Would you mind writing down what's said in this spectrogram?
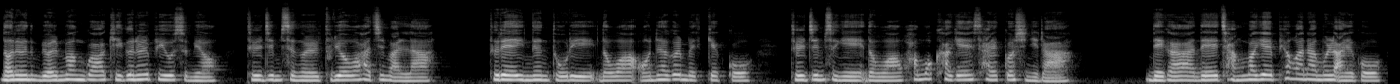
너는 멸망과 기근을 비웃으며 들짐승을 두려워하지 말라. 들에 있는 돌이 너와 언약을 맺겠고 들짐승이 너와 화목하게 살 것이니라. 내가 내 장막의 평안함을 알고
